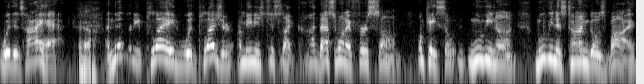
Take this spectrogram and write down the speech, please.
with his hi hat. And then when he played with pleasure, I mean, he's just like, God, that's when I first saw him. Okay, so moving on, moving as time goes by,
